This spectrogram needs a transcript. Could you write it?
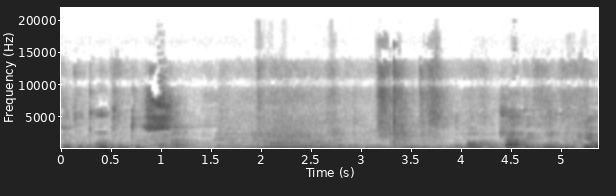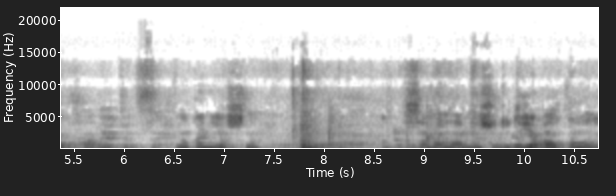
Що тут? А, тут душ. Треба включати книгу охладити це. Ну, конечно. Самое главное, что тут є балкон.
